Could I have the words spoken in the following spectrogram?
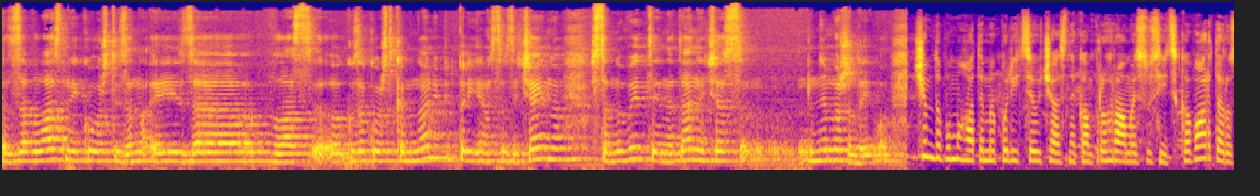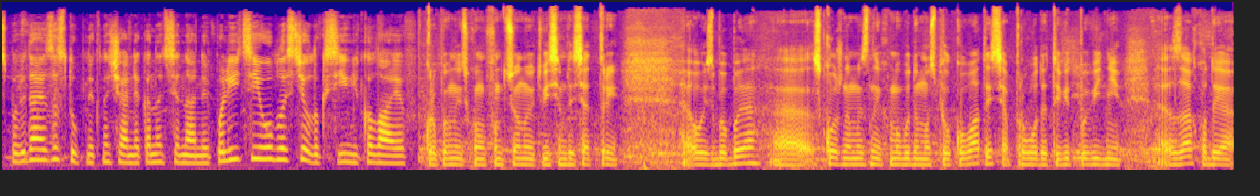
за, е, власні кошти, за, на- і за, влас, е, за кошт комунального підприємства, звичайно, встановити на даний час неможливо. Чим допомагатиме поліція учасникам програми Сусідська варта, розповідає заступник начальника національної поліції області Олексій Ніколаєв. В Кропивницькому функціонують 83 ОСББ. Е, З кожним із них ми будемо спілкуватися, проводити відповідні е, заходи, е,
